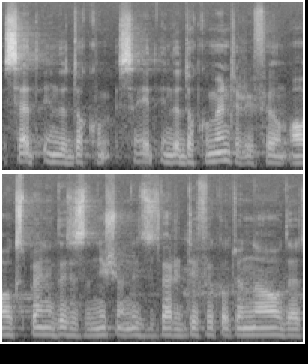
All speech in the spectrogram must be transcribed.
said in the, docu- said in the documentary film, or explaining this is an issue and it's very difficult to know that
